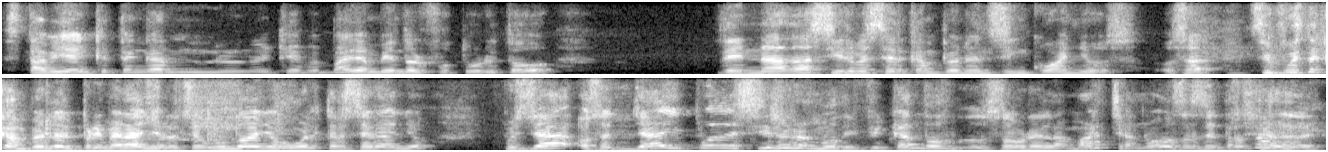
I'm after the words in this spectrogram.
está bien que tengan, que vayan viendo el futuro y todo. De nada sirve ser campeón en cinco años. O sea, si fuiste campeón el primer año, el segundo año o el tercer año, pues ya, o sea, ya ahí puedes ir modificando sobre la marcha, ¿no? O sea, se trata Sí. de,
